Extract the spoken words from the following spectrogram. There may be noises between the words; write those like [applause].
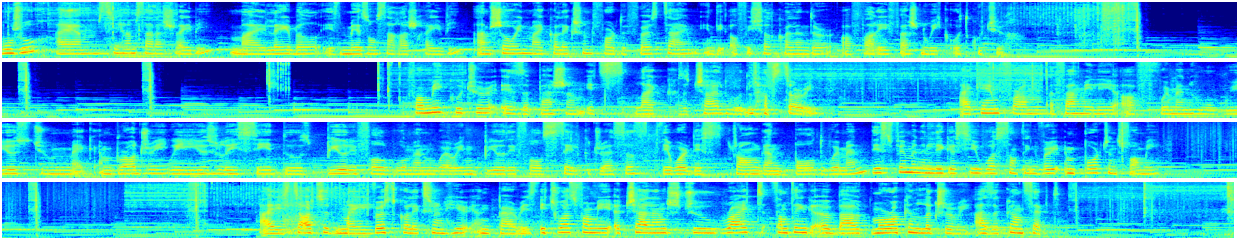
Bonjour, I am Siham Sara Chraibi. My label is Maison Sara Chraibi. I'm showing my collection for the first time in the official calendar of Paris Fashion Week Haute Couture. For me, couture is a passion. It's like a childhood [laughs] love story. I came from a family of women who used to make embroidery. We usually see those beautiful women wearing beautiful silk dresses. They were these strong and bold women. This feminine legacy was something very important for me. I started my first collection here in Paris. It was for me a challenge to write something about Moroccan luxury as a concept.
